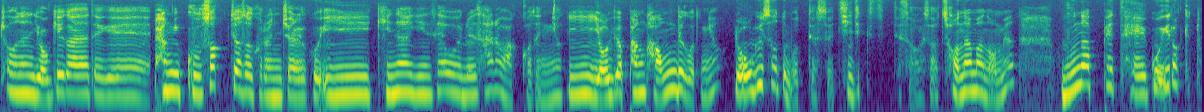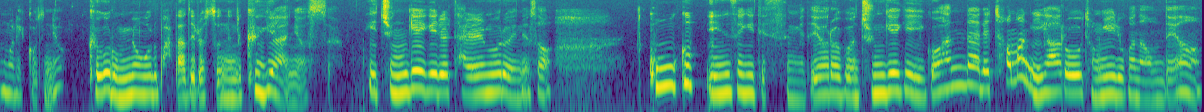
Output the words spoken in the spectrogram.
저는 여기가 되게 방이 구석져서 그런 줄 알고 이 기나긴 세월을 살아왔거든요. 이 여기가 방 가운데거든요. 여기서도 못했어요. 지직돼서 그래서 전화만 오면 문 앞에 대고 이렇게 통화를 했거든요. 그걸 운명으로 받아들였었는데 그게 아니었어요. 이 중계기를 닮으로 인해서 고급 인생이 됐습니다. 여러분 중계기 이거 한 달에 천 원 이하로 정리료가 나온대요.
